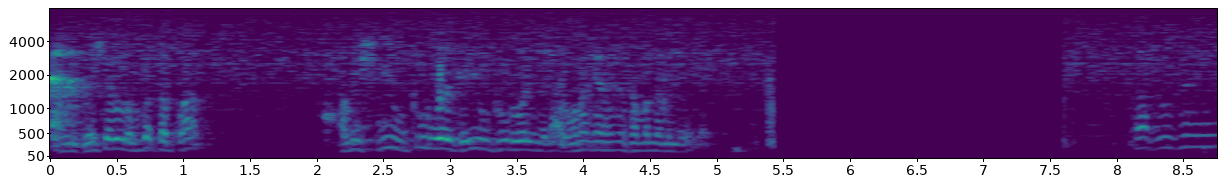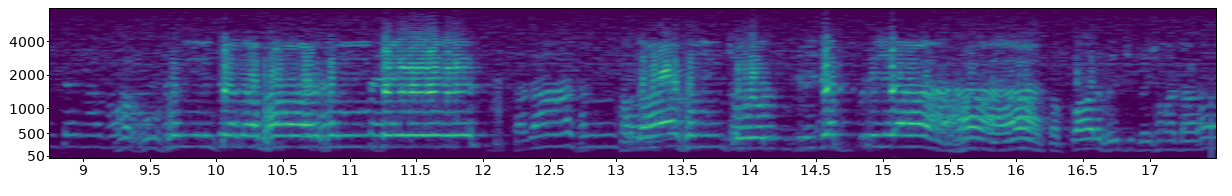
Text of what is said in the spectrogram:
அவன் பேசுறது ரொம்ப தப்பா? அப்படி ஸ்ரீ விட்டு விடுவாள் கை விட்டு விடுவாள் உனக்கு எனக்கு சம்பந்தம் இல்லை தப்பான பேச்சு பேச மாட்டாரா?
